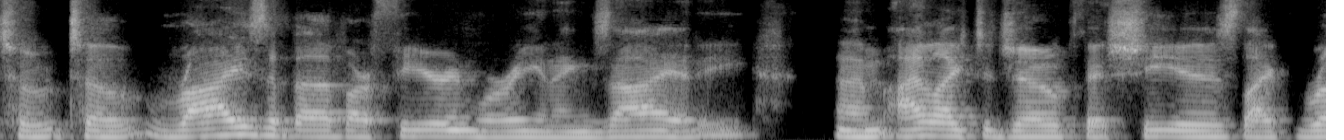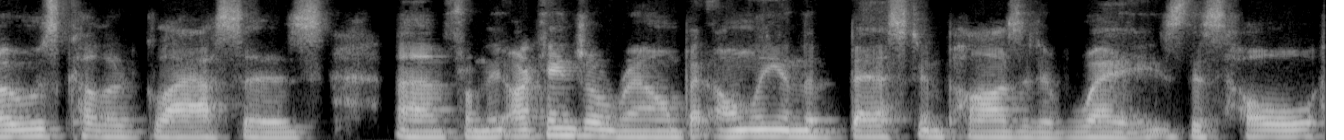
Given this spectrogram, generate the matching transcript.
to, to rise above our fear and worry and anxiety. Um, I like to joke that she is like rose colored glasses um, from the archangel realm, but only in the best and positive ways. This whole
